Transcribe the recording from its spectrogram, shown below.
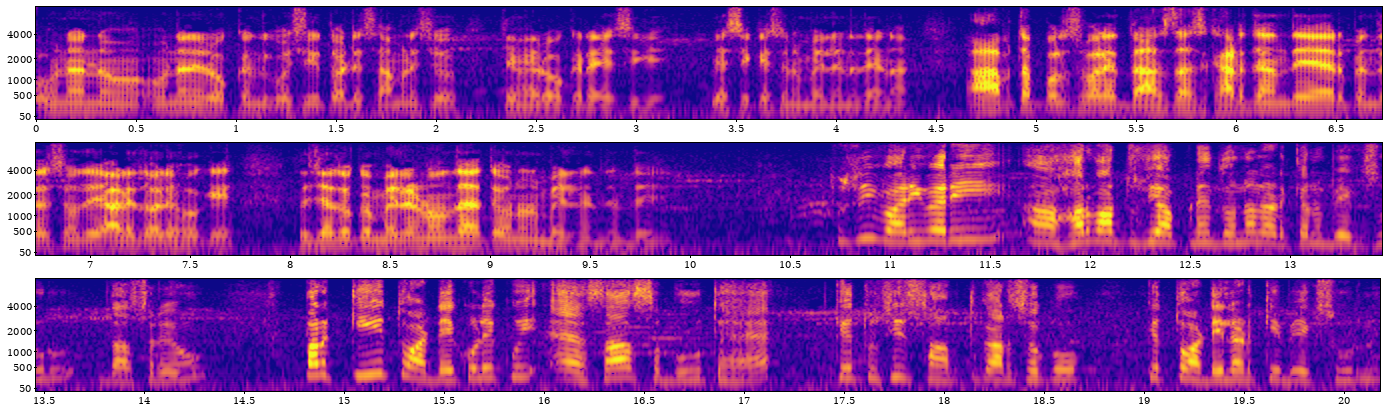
ਉਹਨਾਂ ਨੂੰ, ਉਹਨਾਂ ਨੇ ਰੋਕਣ ਦੀ ਕੋਸ਼ਿਸ਼ ਤੁਹਾਡੇ ਸਾਹਮਣੇ ਸੀ, ਉਹ ਕਿਵੇਂ ਰੋਕ ਰਹੇ ਸੀਗੇ? ਵੀ ਅਸੀਂ ਕਿਸੇ ਨੂੰ ਮਿਲਣ ਦੇਣਾ। ਆਪ ਤਾਂ ਪੁਲਿਸ ਵਾਲੇ 10-10 ਖੜ ਜਾਂਦੇ ਆ, ਰੁਪਿੰਦਰ ਸਿੰਘ ਦੇ ਆਲੇ ਦੁਆਲੇ ਹੋ ਕੇ। ਤੇ ਜਦੋਂ ਕੋਈ ਮਿਲਣ ਆਉਂਦਾ ਹੈ ਤੇ ਉਹਨਾਂ ਨੂੰ ਮਿਲਣ ਦਿੰਦੇ ਜੀ। ਤੁਸੀਂ ਵਾਰੀ-ਵਾਰੀ ਹਰ ਵਾਰ ਤੁਸੀਂ ਆਪਣੇ ਦੋਨਾਂ ਲੜਕਿਆਂ ਨੂੰ ਬੇਕਸੂਰ ਦੱਸ ਰਹੇ ਹੋ। ਪਰ ਕੀ ਤੁਹਾਡੇ ਕੋਲੇ ਕੋਈ ਐਸਾ ਸਬੂਤ ਹੈ ਕਿ ਤੁਸੀਂ ਸਾਬਤ ਕਰ ਸਕੋ ਕਿ ਤੁਹਾਡੇ ਲੜਕੇ ਬੇਕਸੂਰ ਨੇ?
